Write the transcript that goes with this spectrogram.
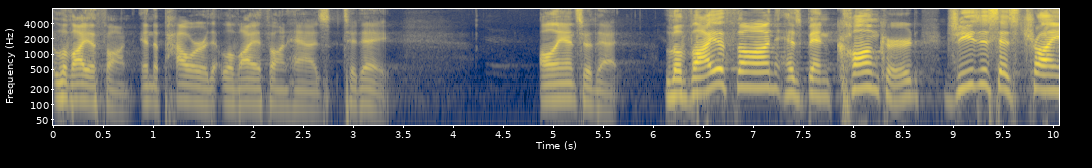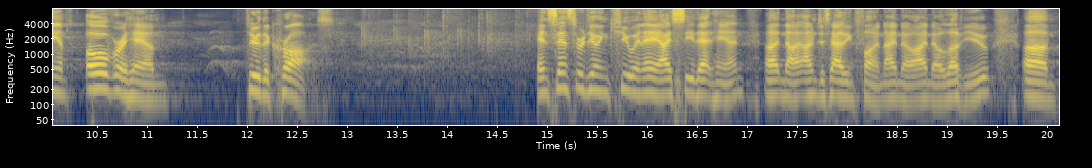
Leviathan and the power that Leviathan has today. I'll answer that. Leviathan has been conquered. Jesus has triumphed over him through the cross. And since we're doing Q&A, I see that hand. Uh, no, I'm just having fun. I know, I know. Love you. Um,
